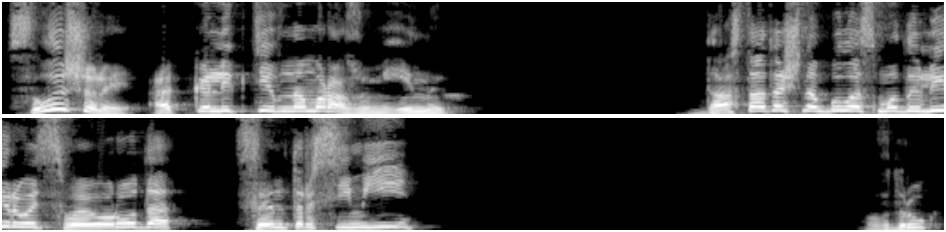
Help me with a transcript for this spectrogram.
Слышали о коллективном разуме иных? Достаточно было смоделировать своего рода центр семьи. Вдруг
